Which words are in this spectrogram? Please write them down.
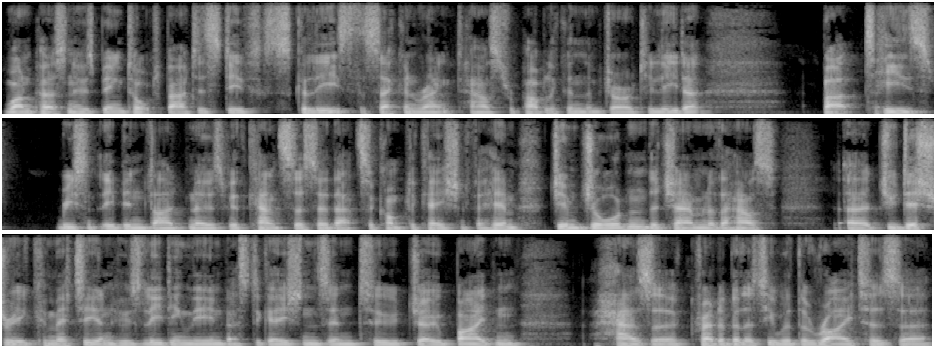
One person who's being talked about is Steve Scalise, the second ranked House Republican, the majority leader. But he's recently been diagnosed with cancer, so that's a complication for him. Jim Jordan, the chairman of the House uh, Judiciary Committee and who's leading the investigations into Joe Biden, has a credibility with the right as a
